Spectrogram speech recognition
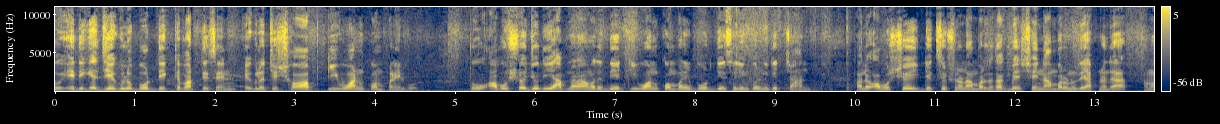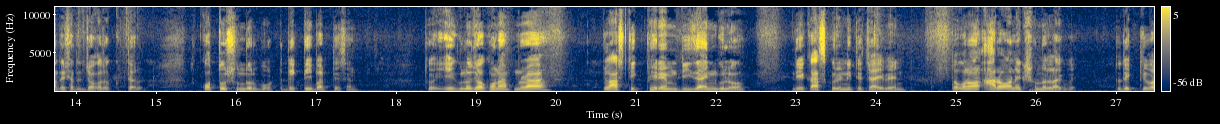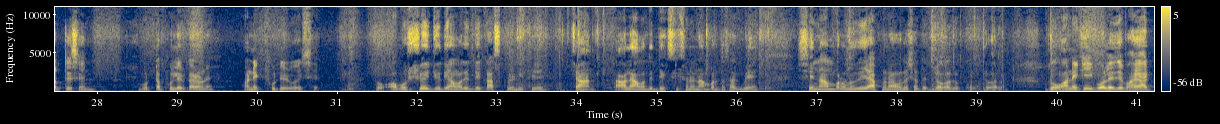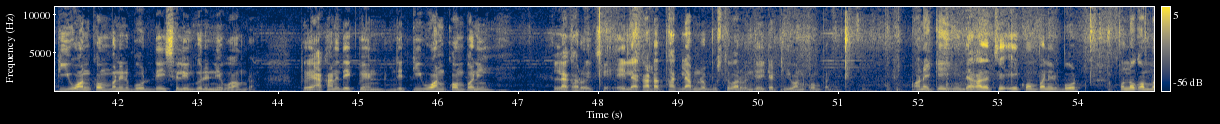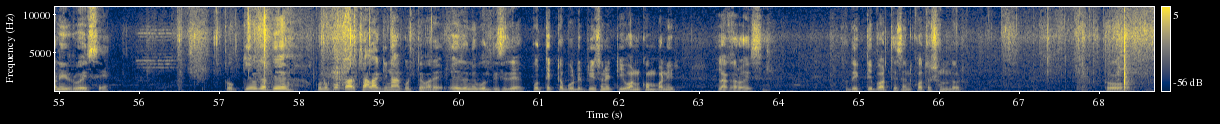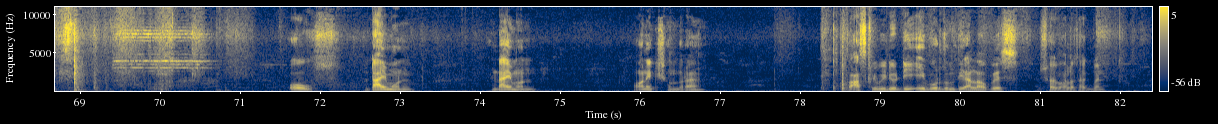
তো এদিকে যেগুলো বোর্ড দেখতে পারতেছেন, এগুলো হচ্ছে সব টি ওয়ান কোম্পানির বোর্ড তো অবশ্যই যদি আপনারা আমাদের দিয়ে টি ওয়ান কোম্পানির বোর্ড দিয়ে সেলিং করে নিতে চান, তাহলে অবশ্যই ডেসক্রিপশনে নাম্বার দেওয়া থাকবে, সেই নাম্বার অনুযায়ী আপনারা আমাদের সাথে যোগাযোগ করতে পারবেন। কত সুন্দর বোর্ড দেখতেই পারতেছেন। তো এগুলো যখন আপনারা প্লাস্টিক ফ্রেম ডিজাইনগুলো দিয়ে কাজ করে নিতে চাইবেন, তখন আরও অনেক সুন্দর লাগবে। তো দেখতে পারতেছেন বোর্ডটা ফুলের কারণে। অনেক ফুটে রয়েছে। তো অবশ্যই যদি আমাদের দিয়ে কাজ করে নিতে চান, তাহলে আমাদের ডেসক্রিপশনে নাম্বারটা থাকবে। সেই নাম্বার অনুযায়ী আপনারা আমাদের সাথে যোগাযোগ করতে পারবেন। তো অনেকেই বলে যে, ভাইয়া টি ওয়ান কোম্পানির বোর্ড দিয়েই সেলিং করে নেব আমরা। তো এখানে দেখবেন যে টি ওয়ান কোম্পানি লেখা রয়েছে। এই লেখাটা থাকলে আপনারা বুঝতে পারবেন যে, এটা টি ওয়ান কোম্পানি। অনেকেই দেখা যাচ্ছে এই কোম্পানির বোর্ড অন্য কোম্পানির রয়েছে। তো কেউ যাতে কোনো প্রকার চালাকি না করতে পারে, এই জন্যই বলতেছি যে প্রত্যেকটা বোর্ডের পিছনে টি ওয়ান কোম্পানির লেখা রয়েছে। তো দেখতেই পারতেছেন কত সুন্দর। তো ও, ডায়মন্ড ডায়মন্ড, অনেক সুন্দর হ্যাঁ? তো আজকের ভিডিওটি এই পর্যন্তই, আল্লাহ হাফেজ, সবাই ভালো থাকবেন।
